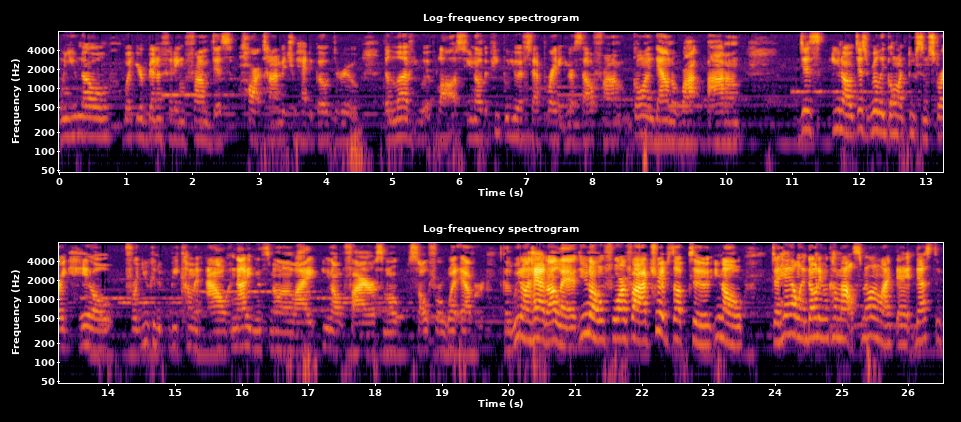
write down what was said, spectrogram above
when you know what you're benefiting from this hard time that you had to go through, the love you have lost, you know, the people you have separated yourself from, going down the rock bottom, just, you know, just really going through some straight hell for you to be coming out and not even smelling like, you know, fire, smoke, sulfur, whatever. Because we don't have our last, you know, four or five trips up to, you know, to hell and don't even come out smelling like that. That's the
